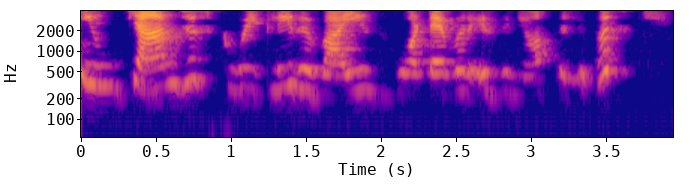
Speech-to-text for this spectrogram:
you can just quickly revise whatever is in your syllabus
